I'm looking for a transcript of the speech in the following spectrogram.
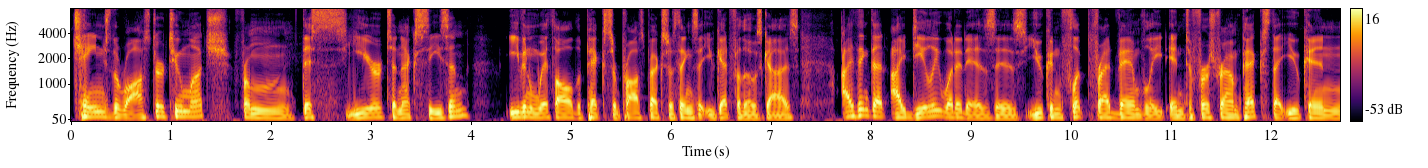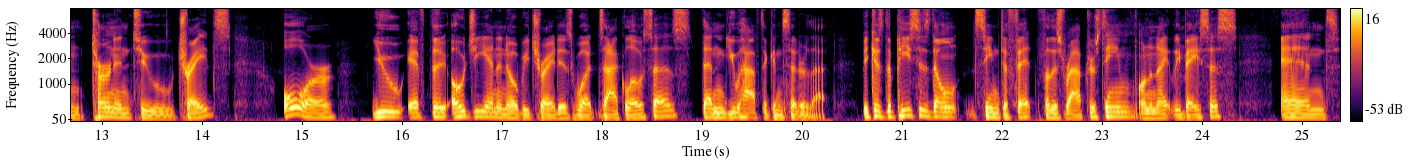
change the roster too much from this year to next season, even with all the picks or prospects or things that you get for those guys. I think that ideally what it is is you can flip Fred VanVleet into first round picks that you can turn into trades, or you if the OG Anunoby trade is what Zach Lowe says, then you have to consider that because the pieces don't seem to fit for this Raptors team on a nightly basis, and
